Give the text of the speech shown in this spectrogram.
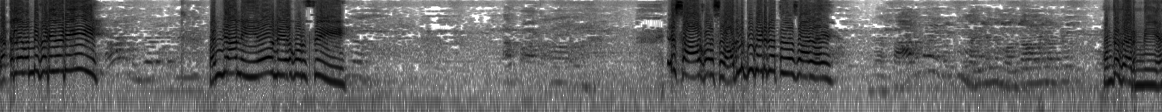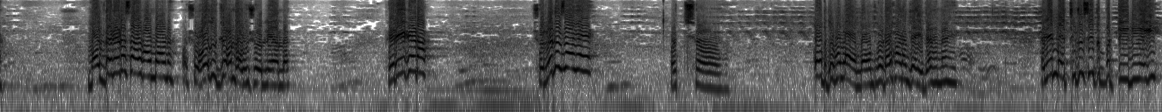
ਲੈ ਮੰਮੀ ਖੜੀ ਖੜੀ ਪੰਜਾ ਨਹੀਂ ਉਹ ਲਿਆ ਕੁਰਸੀ। ਇਹ ਸਾਗ ਹੁਣ ਸਵਾਦ ਲੱਗੂ ਕਿਹੜੇ ਦਾ ਸਾਗ ਹੈ? ਹੁਣ ਤਾਂ ਗਰਮੀ ਆ। ਕਿਹੜਾ ਸਾਗ ਆਉਂਦਾ ਹੁਣ ਉਹ ਛੋ- ਉਹ ਦੂਜਾ ਹੁੰਦਾ ਉਹ ਛੋਲਿਆਂ ਦਾ ਫਿਰ ਇਹ ਕਿਹੜਾ ਛੋਲੇ ਦਾ ਸਾਗ ਹੈ ਅੱਛਾ ਢਿੱਡ ਦੁਖਣ ਲੱਗ ਜਾਂਦਾ ਥੋੜਾ ਖਾਣਾ ਚਾਹੀਦਾ ਹੈ ਨਾ ਇਹ ਹਜੇ ਮੇਥੀ ਤੁਸੀਂ ਇੱਕ ਪੱਟੀ ਨਹੀਂ ਹੈਗੀ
